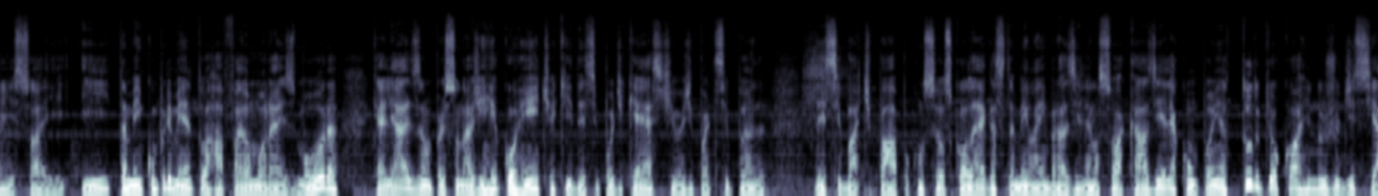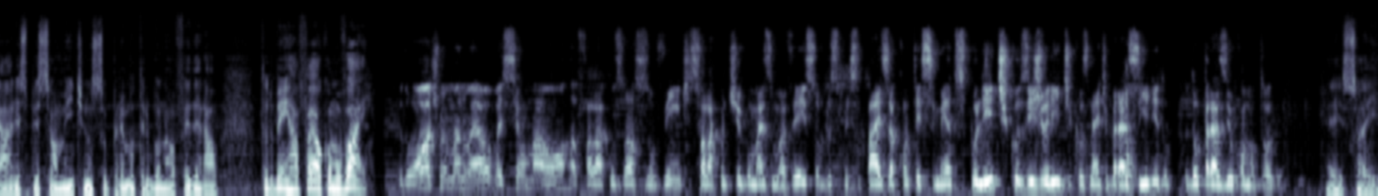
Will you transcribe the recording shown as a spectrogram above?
Isso aí. E também cumprimento Rafael Moraes Moura, que aliás é um personagem recorrente aqui desse podcast, hoje participando desse bate-papo com seus colegas também lá em Brasília, na sua casa, e ele acompanha tudo que ocorre no Judiciário, especialmente no Supremo Tribunal Federal. Tudo bem, Rafael? Como vai? Tudo ótimo, Emanuel. Vai ser uma honra falar com os nossos ouvintes, falar contigo mais uma vez sobre os principais acontecimentos políticos e jurídicos né, de Brasília e do, do Brasil como um todo. É isso aí.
